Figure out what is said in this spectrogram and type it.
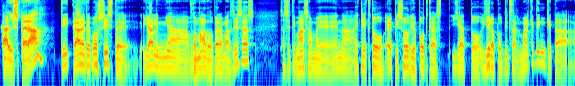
Καλησπέρα. Τι κάνετε, πώς είστε; Για άλλη μια εβδομάδα εδώ πέρα μαζί σας. Σας ετοιμάσαμε ένα εκλεκτό επεισόδιο podcast για το, γύρω από το digital marketing και τα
